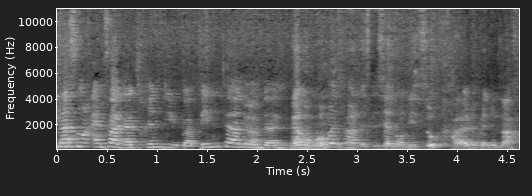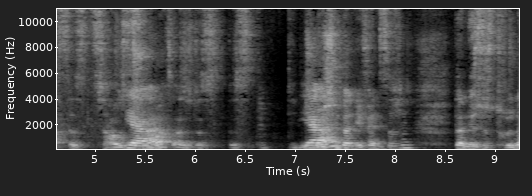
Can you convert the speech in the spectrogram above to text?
Die lassen wir einfach da drin, die überwintern Ja. und dann. ja, aber momentan, es ist ja noch nicht so kalt, und wenn du nachts das Haus Ja. zumachst, also das, das, die Ja. Türchen dann, die Fensterchen, dann ist es drin,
